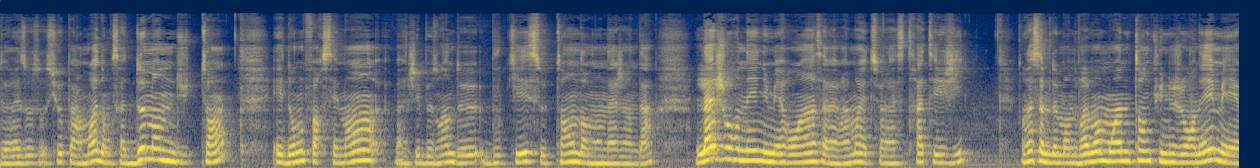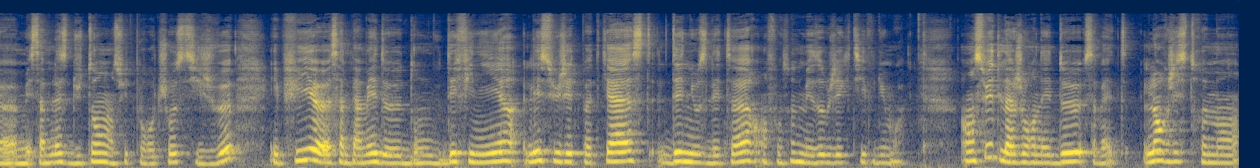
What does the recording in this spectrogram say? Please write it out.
de réseaux sociaux par mois, donc ça demande du temps, et donc forcément, bah, j'ai besoin de booker ce temps dans mon agenda. La journée numéro 1, ça va vraiment être sur la stratégie. Ça, ça me demande vraiment moins de temps qu'une journée, mais, euh, mais ça me laisse du temps ensuite pour autre chose si je veux. Et puis, euh, ça me permet de donc, définir les sujets de podcast, des newsletters en fonction de mes objectifs du mois. Ensuite, la journée 2, ça va être l'enregistrement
